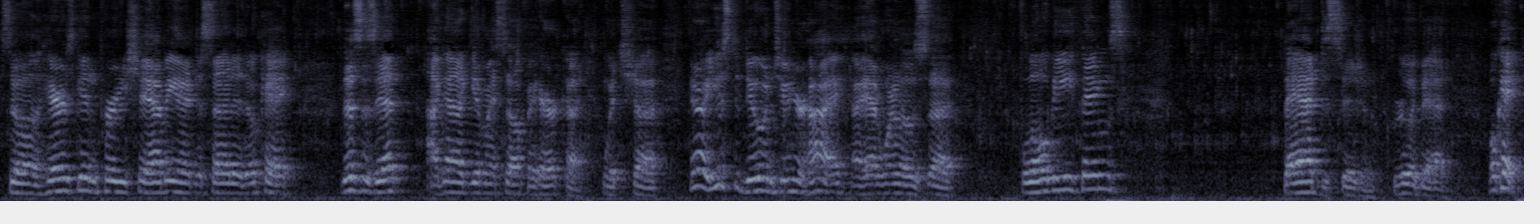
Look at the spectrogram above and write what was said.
So hair's getting pretty shabby, and I decided, okay, this is it. I gotta give myself a haircut, which uh, you know I used to do in junior high. I had one of those Flowbee things. Bad decision, really bad. Okay,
